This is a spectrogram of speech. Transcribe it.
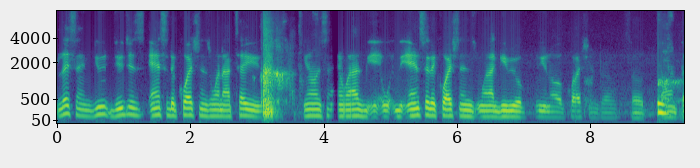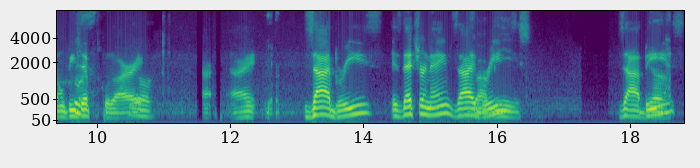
Listen, you you just answer the questions when I tell you. You know what I'm saying? When I answer the questions when I give you a you know a question, bro. So don't don't be difficult. All right, Yo, all right. Zai Breeze, is that your name? Zai Breeze. Zombies. Zabiz.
